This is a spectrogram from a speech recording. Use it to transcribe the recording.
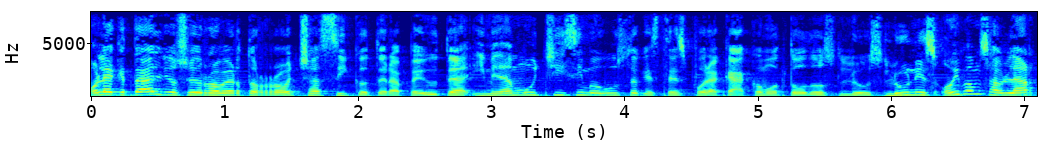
Hola, ¿qué tal? Yo soy Roberto Rocha, psicoterapeuta, y me da muchísimo gusto que estés por acá como todos los lunes. Hoy vamos a hablar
